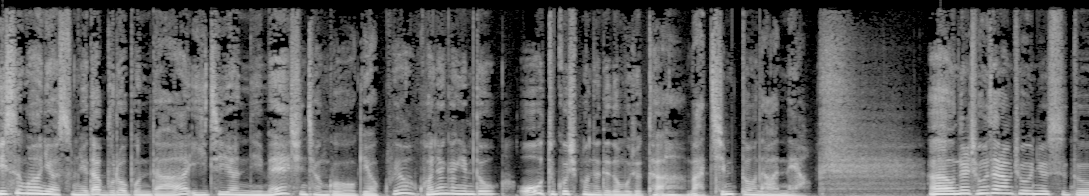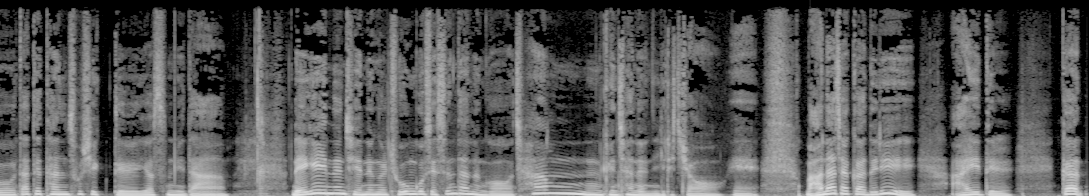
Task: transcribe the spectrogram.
이승원이었습니다. 물어본다. 이지연님의 신청곡이었고요. 권영경님도 오 듣고 싶었는데 너무 좋다. 마침 또 나왔네요. 아 오늘 좋은 사람 좋은 뉴스도 따뜻한 소식들이었습니다. 내게 있는 재능을 좋은 곳에 쓴다는 거 참 괜찮은 일이죠. 예. 만화 작가들이 아이들, 그러니까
